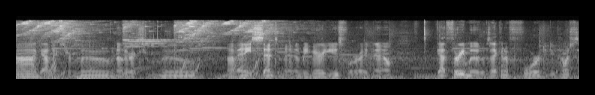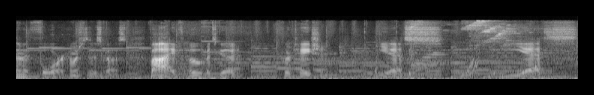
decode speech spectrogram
Uh-huh, got an extra move, another extra move. I don't have any sentiment, it'd be very useful right now. Got three moves, I can afford to do. How much sentiment? Four. How much does this cost? Five. Oh, that's good. Flirtation. Yes. Yes.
